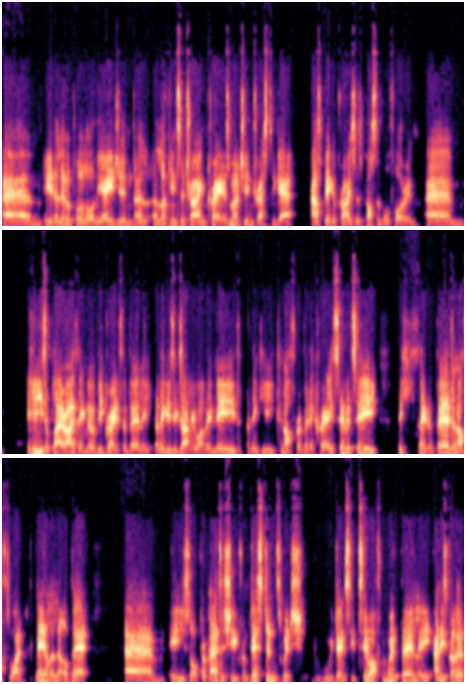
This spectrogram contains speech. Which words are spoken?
um, either Liverpool or the agent are, are, looking to try and create as much interest to get as big a price as possible for him. Um, he's a player I think that would be great for Burnley. I think he's exactly what they need. I think he can offer a bit of creativity. He can take the burden off Dwight McNeil a little bit. Um, he's sort of prepared to shoot from distance, which we don't see too often with Burnley, and he's got a,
